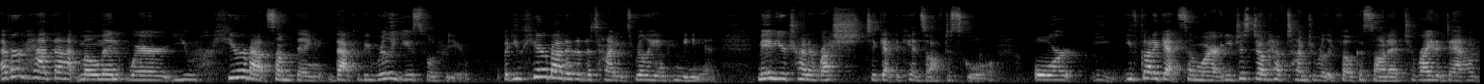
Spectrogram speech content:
Ever had that moment where you hear about something that could be really useful for you, but you hear about it at a time that's really inconvenient? Maybe you're trying to rush to get the kids off to school, or you've got to get somewhere and you just don't have time to really focus on it, to write it down,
